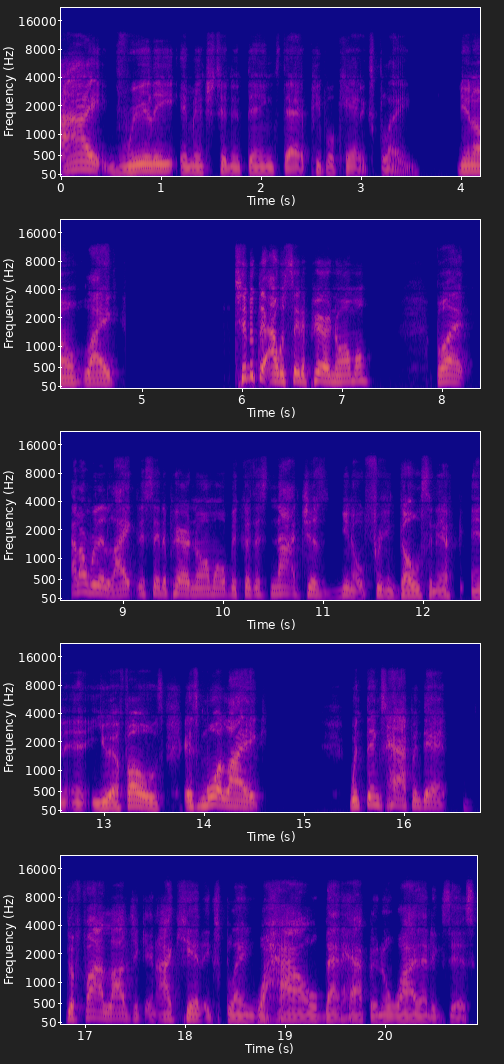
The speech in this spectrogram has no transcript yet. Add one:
I really am interested in things that people can't explain. You know, like typically I would say the paranormal, but I don't really like to say the paranormal because it's not just you know freaking ghosts and, F- and, and UFOs. It's more like when things happen that defy logic and I can't explain how that happened or why that exists.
